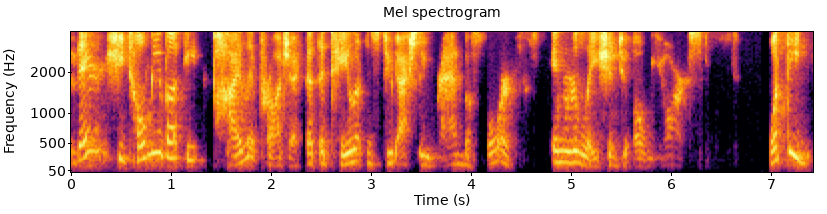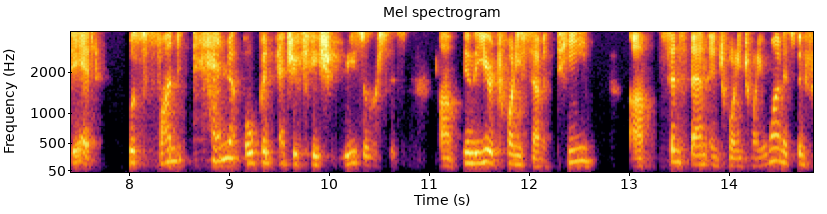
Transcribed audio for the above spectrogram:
There, she told me about a pilot project that the Taylor Institute actually ran before in relation to OERs. What they did was fund 10 open education resources um, in the year 2017, Um, since then, in 2021, it's been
